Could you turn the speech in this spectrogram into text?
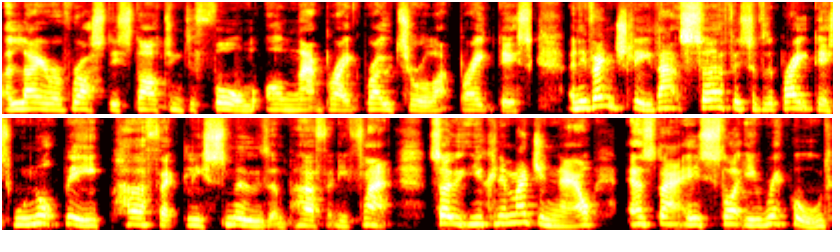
a layer of rust is starting to form on that brake rotor or that brake disc. And eventually that surface surface of the brake disc will not be perfectly smooth and perfectly flat. So you can imagine now, as that is slightly rippled,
